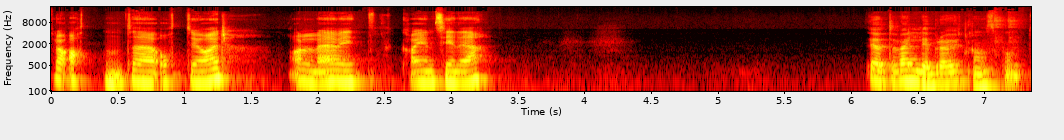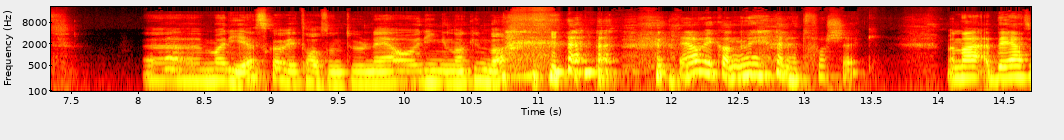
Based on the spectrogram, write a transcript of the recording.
fra 18 til 80 år. Alle vet hva gjensidig er. Det er jo et veldig bra utgangspunkt. Eh, Marie, skal vi ta oss en tur ned og ringe noen kunder? Ja, vi kan jo gjøre et forsøk. Men nei, det er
